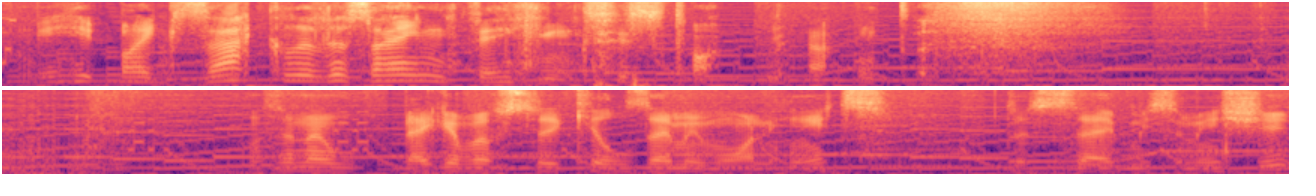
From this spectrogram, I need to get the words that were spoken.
I'm getting hit by exactly the same things this time round. I don't know, Mega Buster kills them in one hit. Just save me some issue.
